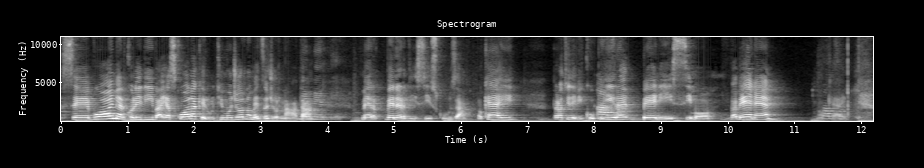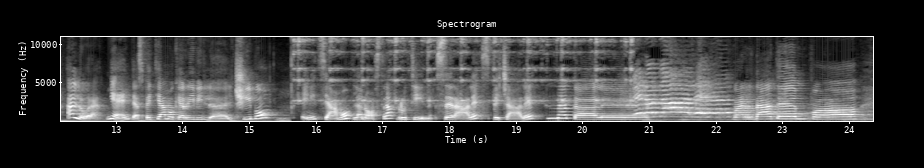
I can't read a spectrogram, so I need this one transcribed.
se vuoi mercoledì vai a scuola che è l'ultimo giorno, mezza giornata. Venerdì. Mer- venerdì, sì, scusa, ok? Però ti devi coprire benissimo, va bene? Ok. Allora, niente, aspettiamo che arrivi il, il cibo e iniziamo la nostra routine serale speciale Natale. Guardate un po'.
